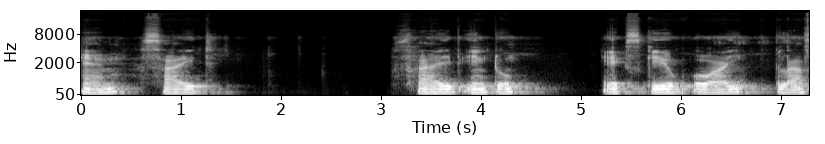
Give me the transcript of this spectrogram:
hand side five into x cube y plus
